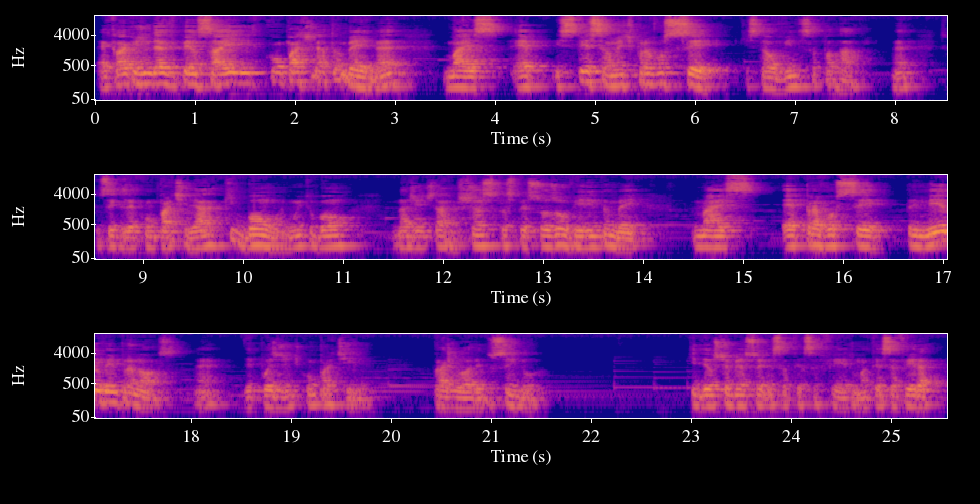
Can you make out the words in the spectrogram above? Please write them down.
É claro que a gente deve pensar e compartilhar também, né? Mas é especialmente para você que está ouvindo essa palavra, né? Se você quiser compartilhar, que bom, é muito bom a gente dar chance para as pessoas ouvirem também. Mas é para você, primeiro vem para nós, né? depois a gente compartilha para a glória do Senhor. Que Deus te abençoe nessa terça-feira, uma terça-feira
